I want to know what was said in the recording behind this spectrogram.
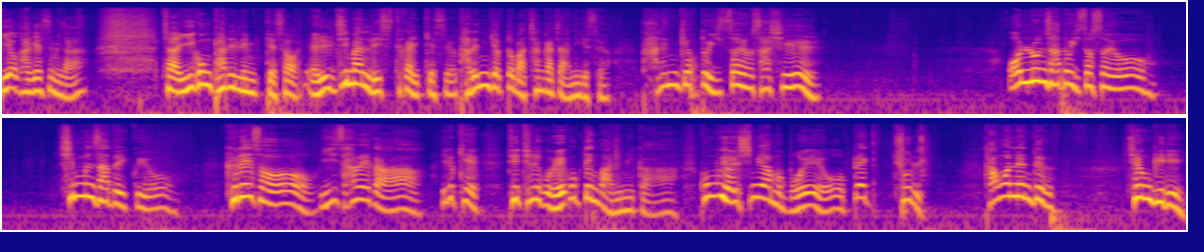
이어가겠습니다. 자, 2081님께서 LG만 리스트가 있겠어요. 다른 기업도 마찬가지 아니겠어요? 다른 기업도 있어요, 사실. 언론사도 있었어요. 신문사도 있고요. 그래서 이 사회가 이렇게 뒤틀리고 왜곡된 거 아닙니까? 공부 열심히 하면 뭐예요? 백, 줄. 강원랜드 채용 비리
